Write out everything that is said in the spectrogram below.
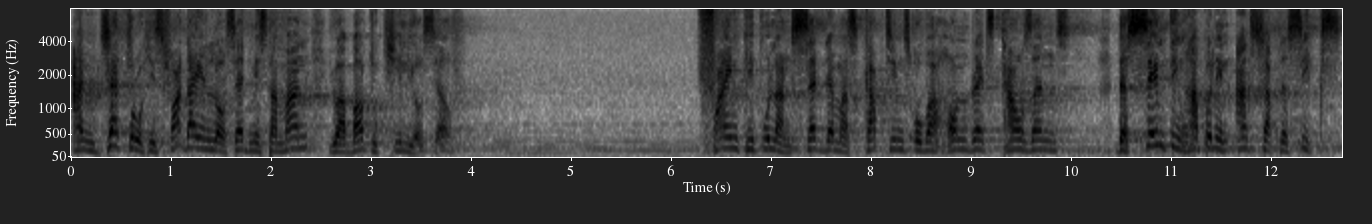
And Jethro his father-in-law said Mr. Man you are about to kill yourself. Find people and set them as captains over hundreds thousands. The same thing happened in Acts chapter 6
